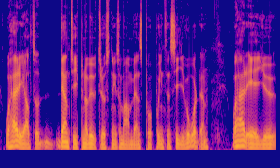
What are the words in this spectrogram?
Och här är alltså den typen av utrustning som används på, på intensivvården. Och här är ju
